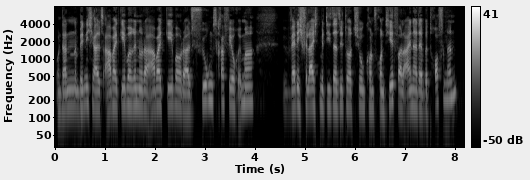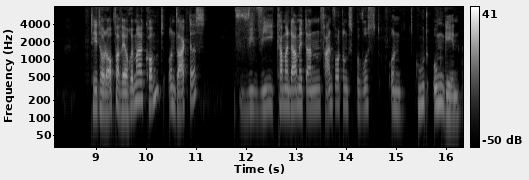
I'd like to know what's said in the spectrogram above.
Und dann bin ich als Arbeitgeberin oder Arbeitgeber oder als Führungskraft, wie auch immer, werde ich vielleicht mit dieser Situation konfrontiert, weil einer der Betroffenen, Täter oder Opfer, wer auch immer, kommt und sagt das. Wie, wie kann man damit dann verantwortungsbewusst und gut umgehen.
